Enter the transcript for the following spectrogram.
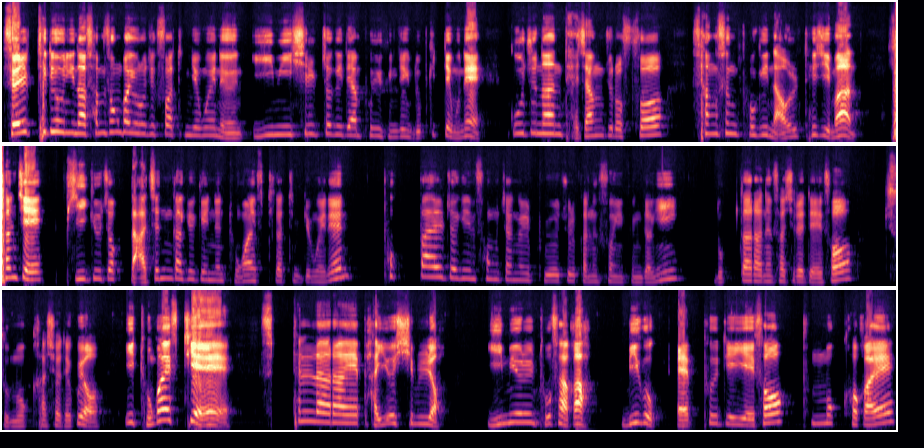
셀트리온이나 삼성바이오로직스 같은 경우에는 이미 실적에 대한 폭이 굉장히 높기 때문에 꾸준한 대장주로서 상승폭이 나올 테지만 현재 비교적 낮은 가격에 있는 동아이스티 같은 경우에는 폭발적인 성장을 보여줄 가능성이 굉장히 높다라는 사실에 대해서 주목하셔야 되고요. 이 동아 FT의 스텔라라의 바이오시밀러 이뮨 도사가 미국 FDA에서 품목 허가에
